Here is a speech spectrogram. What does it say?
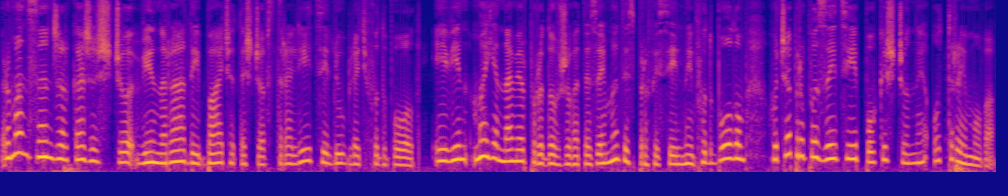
Роман Санджер каже, що він радий бачити, що австралійці люблять футбол, і він має намір продовжувати займатися професійним футболом, хоча пропозиції поки що не отримував.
